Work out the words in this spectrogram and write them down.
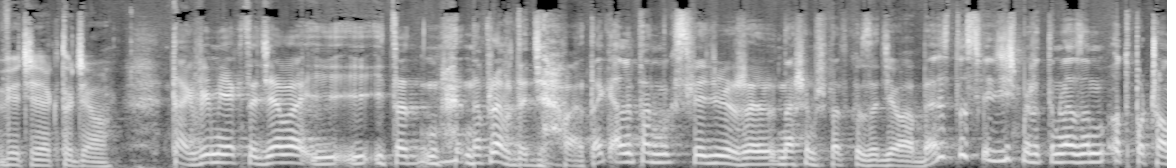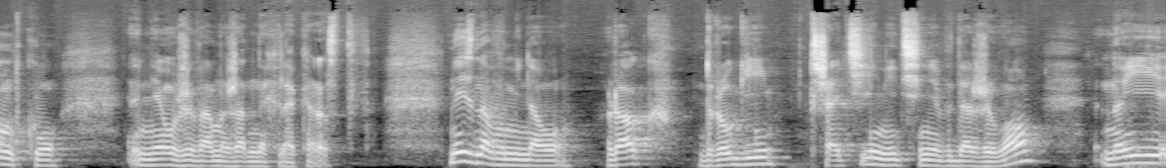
Wiecie, jak to działa. Tak, wiemy, jak to działa i, i, i to naprawdę działa, tak? Ale Pan Bóg stwierdził, że w naszym przypadku zadziała bez, to stwierdziliśmy, że tym razem od początku nie używamy żadnych lekarstw. No i znowu minął rok, drugi, trzeci, nic się nie wydarzyło. No i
